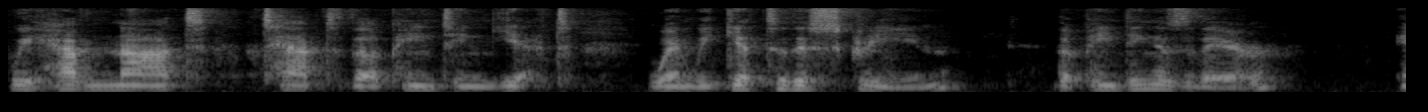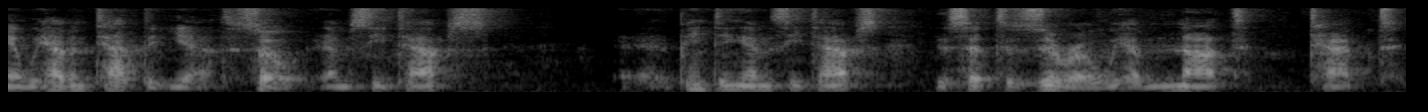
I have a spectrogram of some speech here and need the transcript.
We have not tapped the painting yet. When we get to this screen, the painting is there, and we haven't tapped it yet. So MC taps, uh, painting MC taps is set to 0. We have not tapped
